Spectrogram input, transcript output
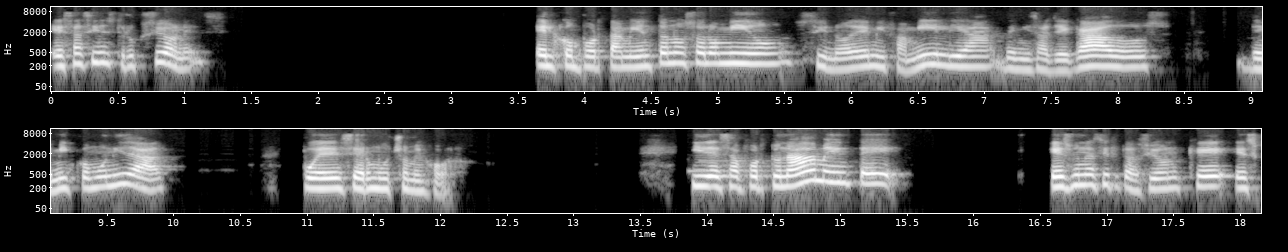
esas instrucciones, el comportamiento no solo mío, sino de mi familia, de mis allegados, de mi comunidad, puede ser mucho mejor. Y desafortunadamente es una situación que es,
